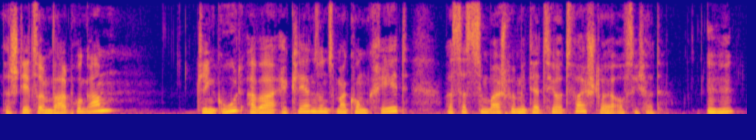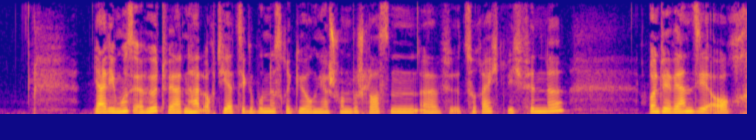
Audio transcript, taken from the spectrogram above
Das steht so im Wahlprogramm. Klingt gut, aber erklären Sie uns mal konkret, was das zum Beispiel mit der CO2-Steuer auf sich hat. Mhm. Ja, die muss erhöht werden, hat auch die jetzige Bundesregierung ja schon beschlossen, äh, zu Recht, wie ich finde. Und wir werden sie auch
